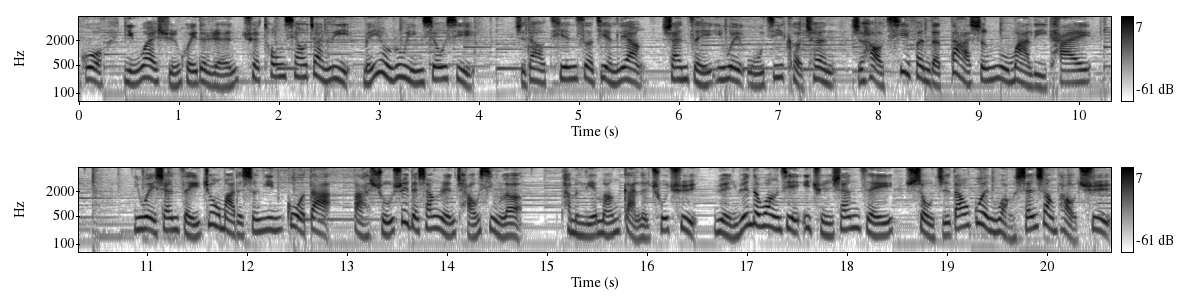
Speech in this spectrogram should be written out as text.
过，营外巡回的人却通宵站立，没有入营休息，直到天色渐亮，山贼因为无机可乘，只好气愤的大声怒骂离开。因为山贼咒骂的声音过大，把熟睡的商人吵醒了。他们连忙赶了出去，远远的望见一群山贼手执刀棍往山上跑去，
